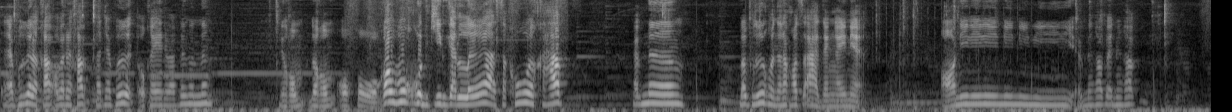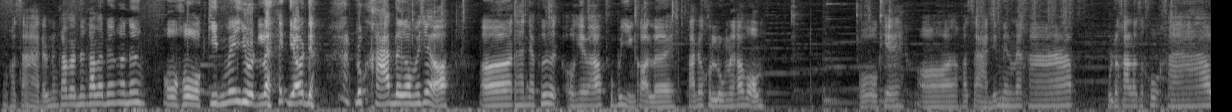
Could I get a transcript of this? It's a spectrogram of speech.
ธัญพืชเหรอครับ เอาไปเลยครับธัญพืชโอเคเดี๋ยวแป๊บนึงนึงเดี๋ยวผมเดี๋ยวผมโอ้โห ก็พวกคุณกินกันเลยอะสักครู่ครับ แป๊บนึงแล้วพื้นผมจะทำความสะอาดยังไงเนี่ย อ๋อ นี่นี่นี่นี่นี่นี่แป๊บนึงครับแป๊บนึงครับโอความสะอาดแป๊บนึงครับแป๊บนึงครับแป๊บนึงแป๊บนึง โอ้โห กินไม่หยุดเลย เดี๋ยวเดี๋ยวลูกค้าเดิมไม่ใช่เหรอ เออธัญพืช โอเคครับ คุณผู้หญิงก่อนเลย ตามด้วยคุณลุงนะครับผม โอเคอ๋อความสะอาดนิดนึงนะครับคุณลูกค้ารอสักครู่ครับ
